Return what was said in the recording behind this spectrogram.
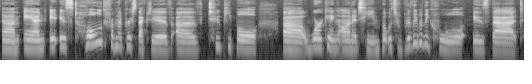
Um, and it is told from the perspective of two people uh, working on a team. But what's really, really cool is that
